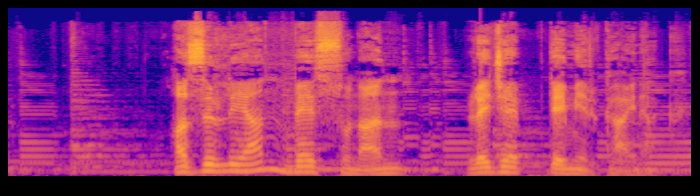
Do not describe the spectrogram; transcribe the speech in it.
Hazırlayan ve sunan Recep Demirkaynak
